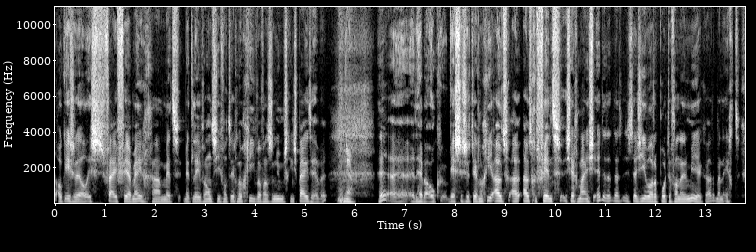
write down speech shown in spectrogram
ook Israël is vijf ver meegegaan met, met leverantie van technologie waarvan ze nu misschien spijt hebben. Ja. Uh, en hebben ook westerse technologie uit, uitgevent, zeg maar. Daar zie je wel rapporten van in Amerika. Dat ben echt,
